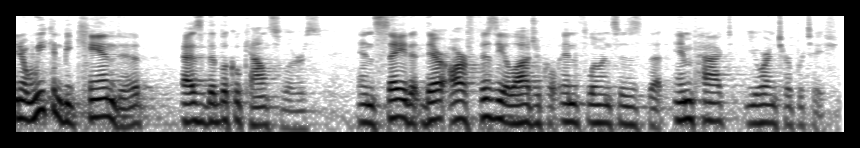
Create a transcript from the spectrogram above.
You know, we can be candid as biblical counselors and say that there are physiological influences that impact your interpretation.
